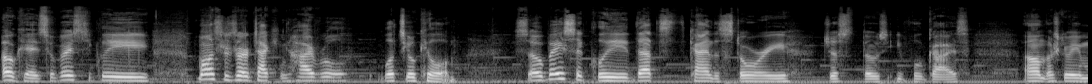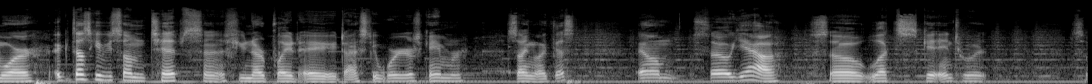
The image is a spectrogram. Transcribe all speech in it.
Okay, so basically, monsters are attacking Hyrule. Let's go kill them. So basically, that's kind of the story. Just those evil guys. Um, there's gonna be more. It does give you some tips if you never played a Dynasty Warriors game or something like this. Um, so yeah. So let's get into it. So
